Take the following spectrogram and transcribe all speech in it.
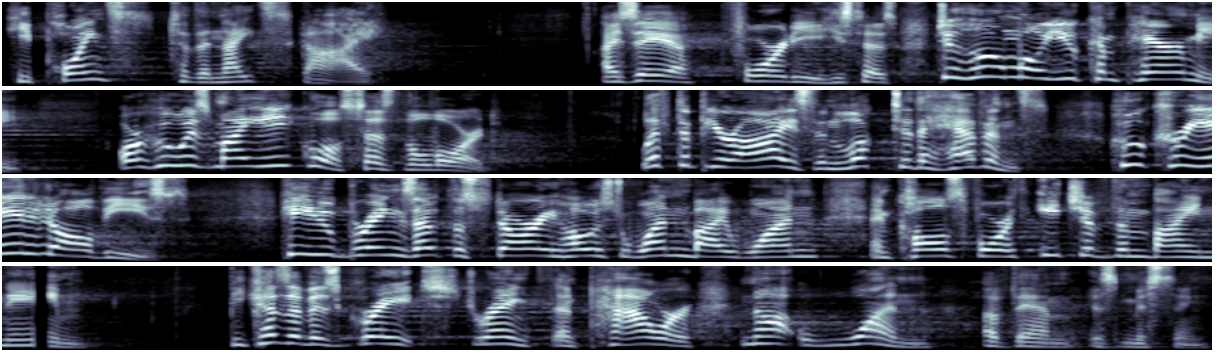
he points to the night sky. Isaiah 40, he says, To whom will you compare me? Or who is my equal, says the Lord? Lift up your eyes and look to the heavens. Who created all these? He who brings out the starry host one by one and calls forth each of them by name. Because of his great strength and power, not one of them is missing.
